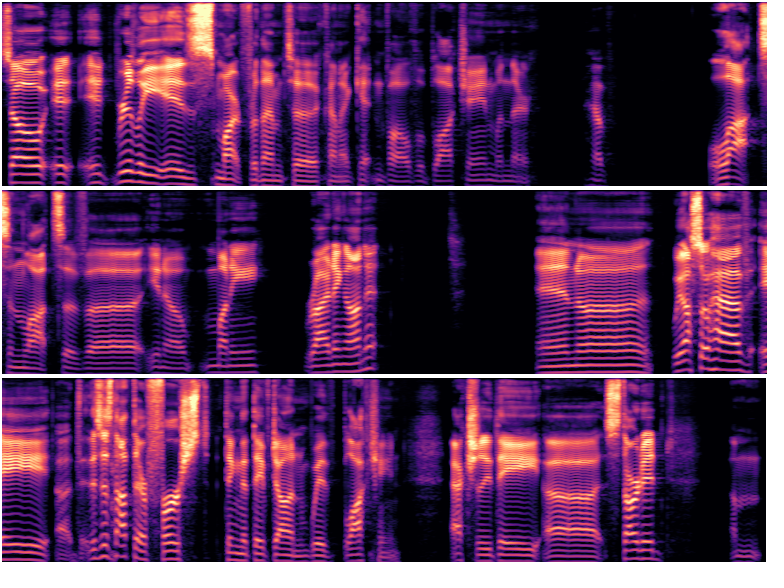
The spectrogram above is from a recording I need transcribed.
So it it really is smart for them to kind of get involved with blockchain when they're have lots and lots of uh, you know money riding on it. And uh, we also have a. Uh, this is not their first thing that they've done with blockchain. Actually, they uh, started. Um,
